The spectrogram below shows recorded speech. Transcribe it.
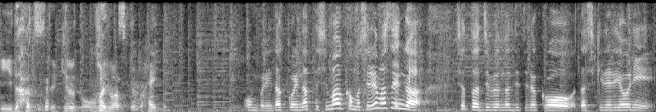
いいダーツできると思いますけど、はい、おんぶに抱っこになってしまうかもしれませんがちょっと自分の実力を出し切れるように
